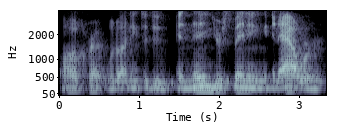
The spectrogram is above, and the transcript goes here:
oh crap, what do I need to do? And then you're spending an hour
